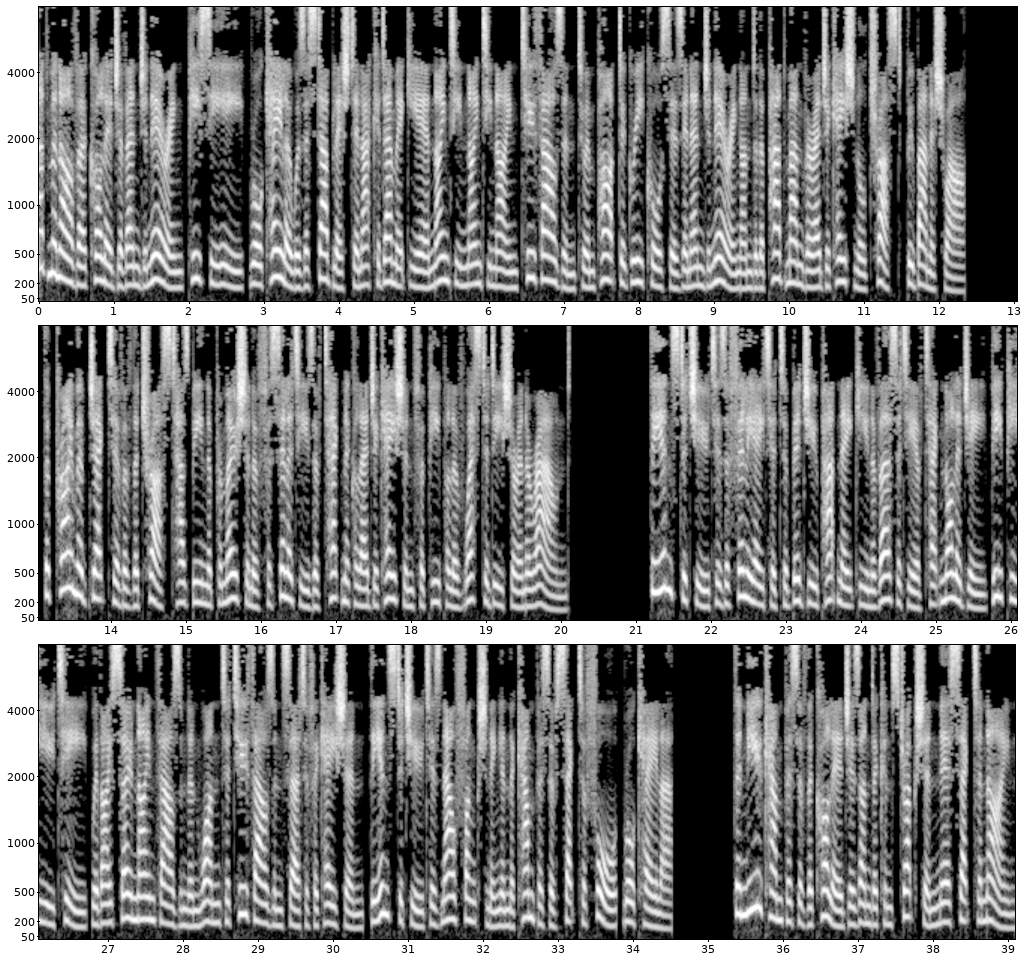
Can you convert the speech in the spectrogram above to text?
Padmanabha College of Engineering PCE, Rourkela was established in academic year 1999-2000 to impart degree courses in engineering under the Padmanabha Educational Trust, Bhubaneswar. The prime objective of the trust has been the promotion of facilities of technical education for people of West Odisha and around. The institute is affiliated to Biju Patnaik University of Technology (BPUT) with ISO 9001-2000 certification. The institute is now functioning in the campus of Sector 4, Rourkela. The new campus of the college is under construction near Sector 9.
